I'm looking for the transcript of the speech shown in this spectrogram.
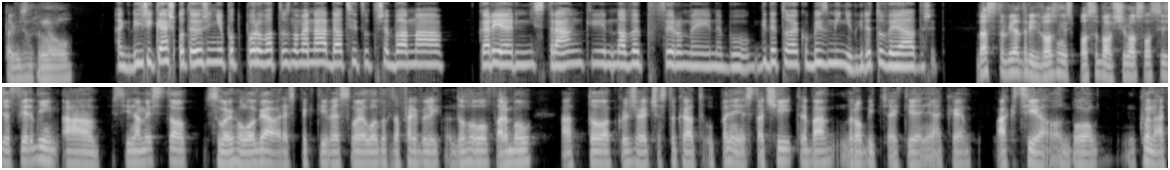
tak zhrnul. A když říkáš otevřeně podporovat, to znamená dát si to třeba na kariérní stránky, na web firmy, nebo kde to jakoby zmínit, kde to vyjádřit? Dá sa to vyjadriť rôznym spôsobom. Všimol som si, že firmy a si namiesto svojho loga, respektíve svoje logo zafarbili dlhovou farbou a to akože častokrát úplne nestačí. Treba robiť aj tie nejaké akcie alebo konať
